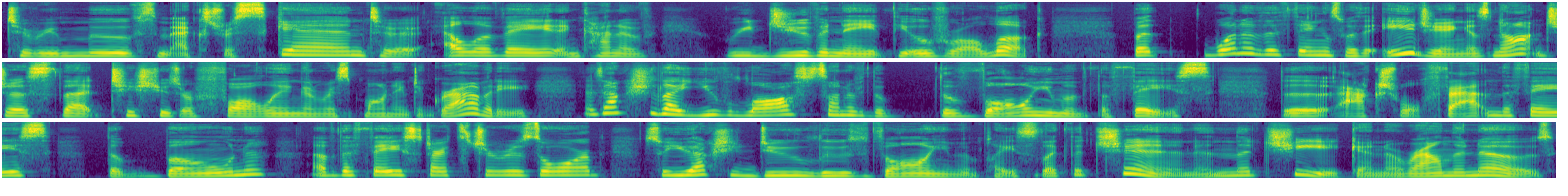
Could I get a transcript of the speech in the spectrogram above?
to remove some extra skin, to elevate and kind of rejuvenate the overall look. But one of the things with aging is not just that tissues are falling and responding to gravity, it's actually that you've lost some of the, the volume of the face, the actual fat in the face, the bone of the face starts to resorb. So you actually do lose volume in places like the chin and the cheek and around the nose.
